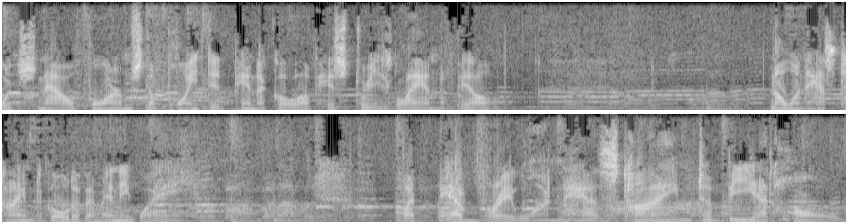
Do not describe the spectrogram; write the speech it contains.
which now forms the pointed pinnacle of history's landfill? No one has time to go to them anyway. But everyone has time to be at home.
